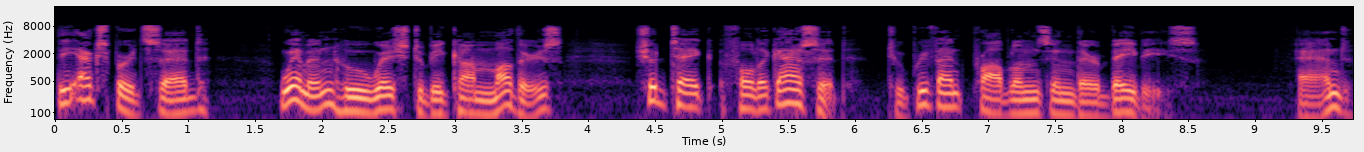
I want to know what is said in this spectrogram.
The experts said Women who wish to become mothers should take folic acid to prevent problems in their babies. And,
